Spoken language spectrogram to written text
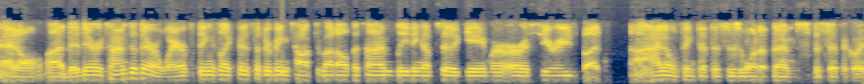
at all. Uh, there are times that they're aware of things like this that are being talked about all the time leading up to a game or, or a series, but I don't think that this is one of them specifically.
